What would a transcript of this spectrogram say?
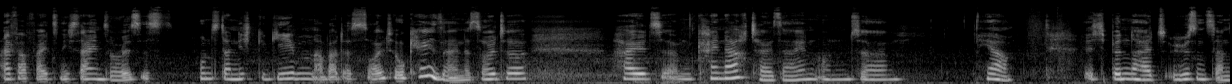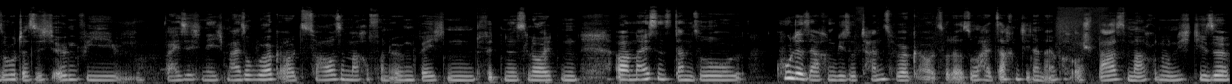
einfach weil es nicht sein soll. Es ist uns dann nicht gegeben, aber das sollte okay sein. Das sollte halt ähm, kein Nachteil sein. Und ähm, ja ich bin halt höchstens dann so, dass ich irgendwie, weiß ich nicht, mal so Workouts zu Hause mache von irgendwelchen Fitnessleuten, aber meistens dann so coole Sachen wie so Tanzworkouts oder so, halt Sachen, die dann einfach auch Spaß machen und nicht diese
